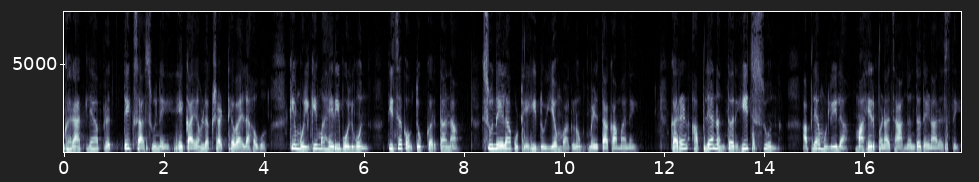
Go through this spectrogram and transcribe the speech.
घरातल्या प्रत्येक सासूने हे कायम लक्षात ठेवायला हवं की मुलगी माहेरी बोलवून तिचं कौतुक करताना सुनेला कुठेही दुय्यम वागणूक मिळता कामा नये. कारण आपल्यानंतर हीच सून आपल्या मुलीला माहेरपणाचा आनंद देणार असते.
